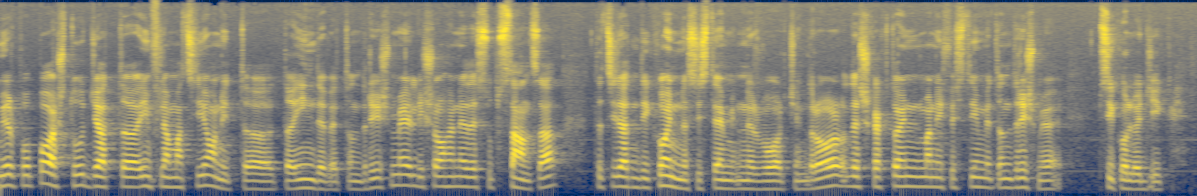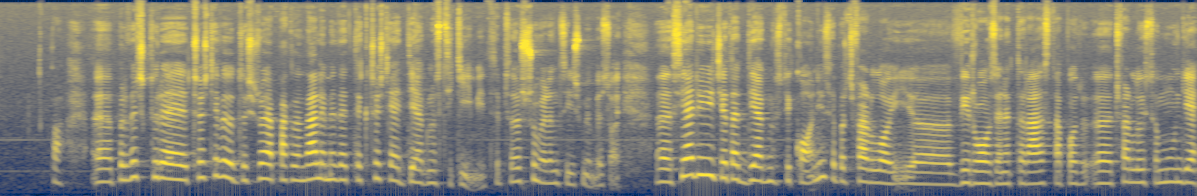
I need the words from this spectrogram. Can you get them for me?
mirëpo po ashtu gjatë inflamacionit të të indeve të ndryshme lëshohen edhe substanca të cilat ndikojnë në sistemin nervor qendror dhe shkaktojnë manifestime të ndryshme psikologjike. Po. Përveç këtyre çështjeve do të dëshiroja pak të ndalem edhe tek çështja e diagnostikimit, sepse është shumë e rëndësishme besoj. Si arrini që ta diagnostikoni se për çfarë lloj viroze në këtë rast apo çfarë lloj sëmundje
